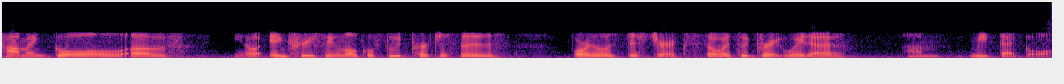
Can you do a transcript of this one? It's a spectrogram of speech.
common goal of, you know, increasing local food purchases for those districts. So it's a great way to um, meet that goal.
